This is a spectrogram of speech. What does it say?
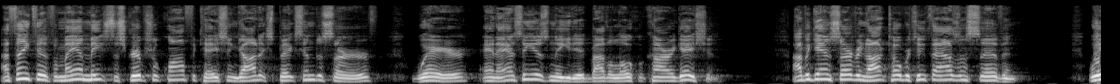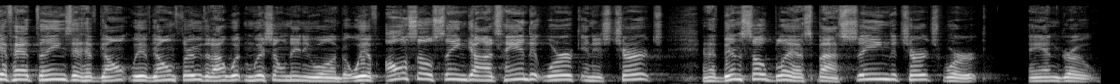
I think that if a man meets the scriptural qualification, God expects him to serve where and as he is needed by the local congregation. I began serving in October 2007. We have had things that have gone, we have gone through that I wouldn't wish on anyone, but we have also seen God's hand at work in His church and have been so blessed by seeing the church work and grow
